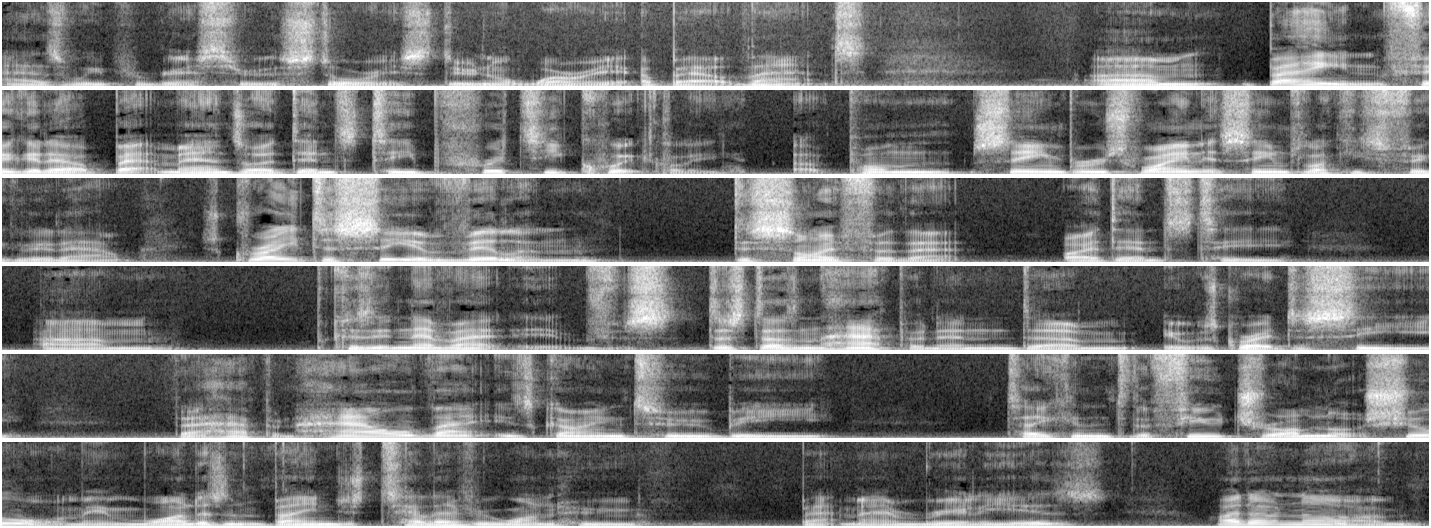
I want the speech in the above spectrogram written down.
as we progress through the stories. Do not worry about that. Um, Bane figured out Batman's identity pretty quickly. Upon seeing Bruce Wayne, it seems like he's figured it out. It's great to see a villain decipher that identity um, because it never, it just doesn't happen, and um, it was great to see that happen. How that is going to be taken into the future, I'm not sure. I mean, why doesn't Bane just tell everyone who Batman really is? I don't know.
